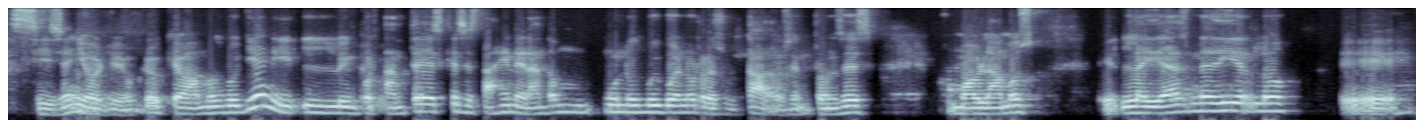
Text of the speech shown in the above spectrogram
Sí, señor, yo creo que vamos muy bien y lo importante es que se está generando unos muy buenos resultados. Entonces, como hablamos, eh, la idea es medirlo eh,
